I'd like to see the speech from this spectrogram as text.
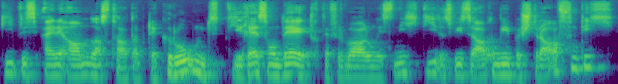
gibt es eine Anlasstat, aber der Grund, die Raison d'être der Verwahrung ist nicht die, dass wir sagen, wir bestrafen dich,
